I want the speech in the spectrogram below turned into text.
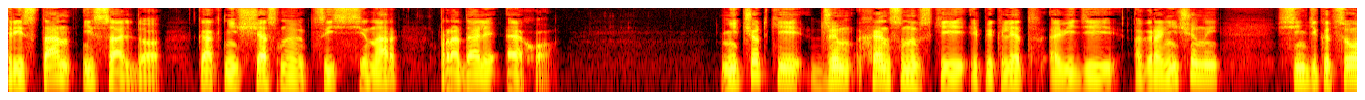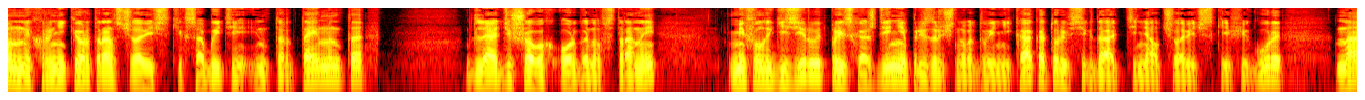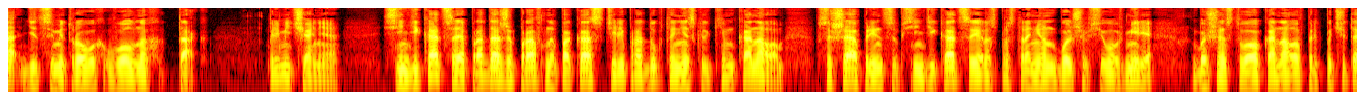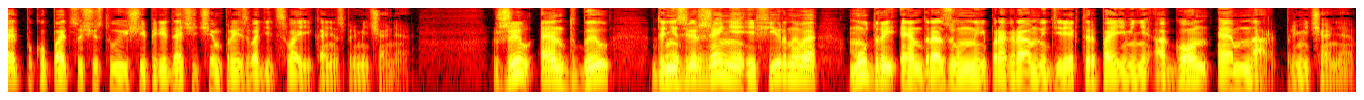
Тристан и Сальдо, как несчастную Циссинар продали Эхо. Нечеткий Джим Хэнсоновский эпиклет Овидий ограниченный, синдикационный хроникер трансчеловеческих событий интертеймента для дешевых органов страны мифологизирует происхождение призрачного двойника, который всегда оттенял человеческие фигуры на дециметровых волнах так. Примечание. Синдикация продажи прав на показ телепродукта нескольким каналам. В США принцип синдикации распространен больше всего в мире. Большинство каналов предпочитает покупать существующие передачи, чем производить свои. Конец примечания. Жил энд был до низвержения эфирного мудрый энд разумный программный директор по имени Агон М. Нар. Примечание.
